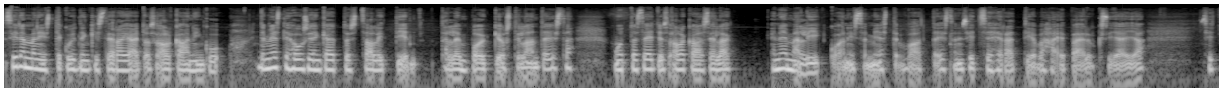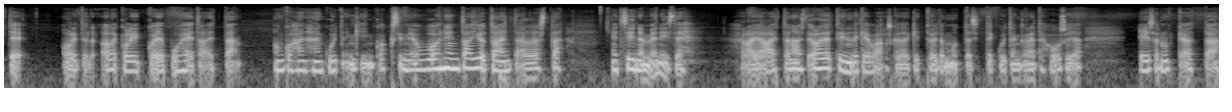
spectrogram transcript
siinä meni sitten kuitenkin se raja, että jos alkaa niin kuin, niitä miesten housien käyttö sallittiin tälleen poikkeustilanteissa, mutta se, että jos alkaa siellä enemmän liikkua niissä miesten vaatteissa, niin sitten se herätti jo vähän epäilyksiä ja sitten oli, alkoi liikkua ja puheita, että onkohan hän kuitenkin kaksineuvoinen tai jotain tällaista. Että siinä meni se rajaa, että naiset oletettiin tekevän raskaitakin töitä, mutta sitten kuitenkaan näitä housuja ei saanut käyttää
